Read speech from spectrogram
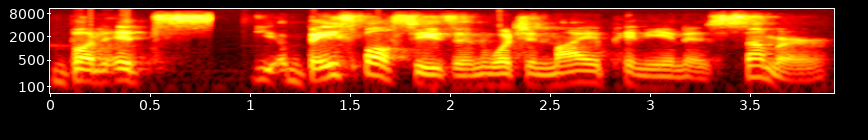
But it's baseball season, which in my opinion is summer.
